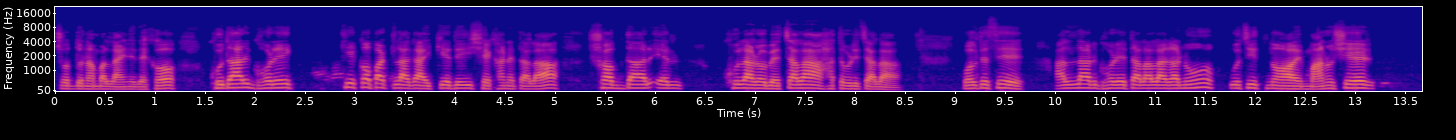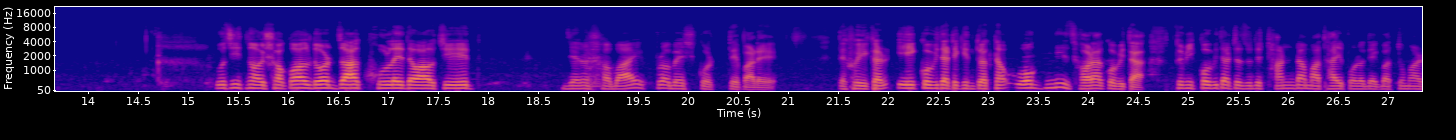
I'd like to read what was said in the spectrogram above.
চোদ্দ নাম্বার লাইনে দেখো, ক্ষুধার ঘরে কে কপাট লাগায়? কে দেই সেখানে তালা? সব দ্বার এর খোলা রবে, চালা, হাতুড়ি চালা। বলতেছে, আল্লাহর ঘরে তালা লাগানো উচিত নয়, মানুষের উচিত নয়, সকল দরজা খুলে দেওয়া উচিত। যেন সবাই প্রবেশ করতে পারে। দেখো এইখার এই কবিতাটা কিন্তু একটা অগ্নি ঝরা কবিতা। তুমি কবিতাটা যদি ঠান্ডা মাথায় পড়ে দেখবা, তোমার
